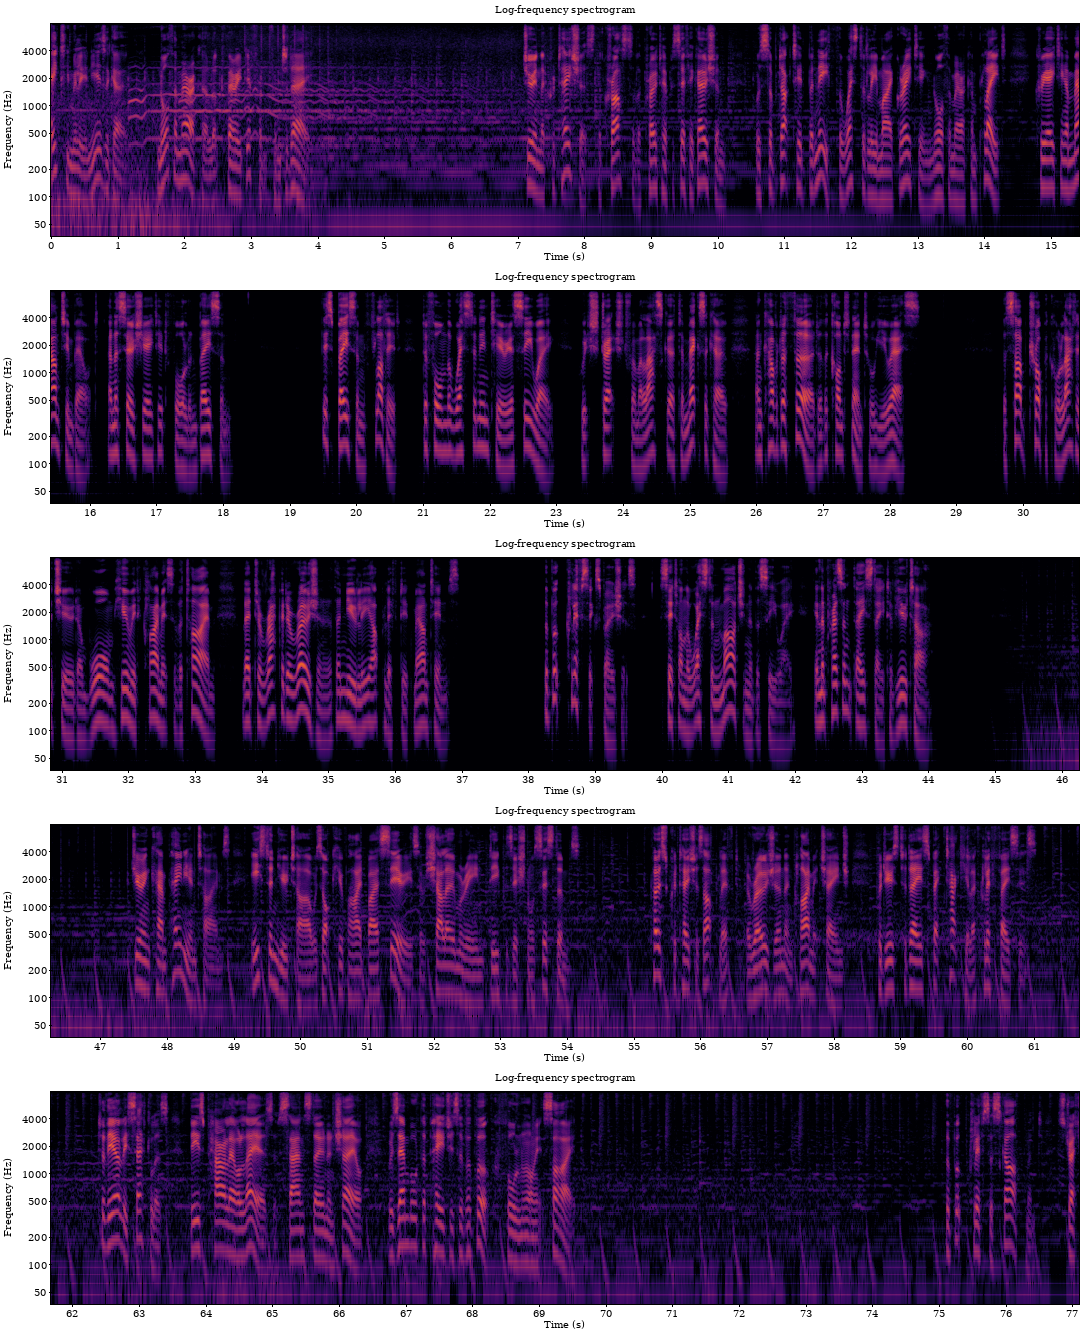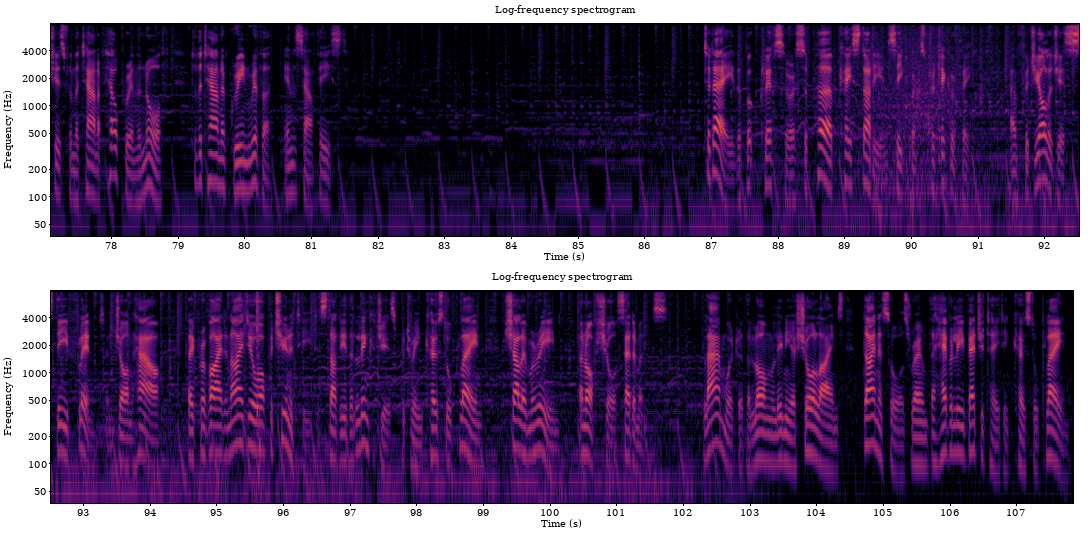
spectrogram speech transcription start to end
80 million years ago, North America looked very different from today. During the Cretaceous, the crust of the Proto-Pacific Ocean was subducted beneath the westerly migrating North American plate, creating a mountain belt and associated foreland basin. This basin flooded to form the Western Interior Seaway, which stretched from Alaska to Mexico and covered a third of the continental US. The subtropical latitude and warm, humid climates of the time led to rapid erosion of the newly uplifted mountains. The Book Cliffs exposures sit on the western margin of the seaway in the present day state of Utah. During Campanian times, eastern Utah was occupied by a series of shallow marine depositional systems. Post Cretaceous uplift, erosion, and climate change produced today's spectacular cliff faces. To the early settlers, these parallel layers of sandstone and shale resembled the pages of a book fallen on its side. The Book Cliffs escarpment stretches from the town of Helper in the north to the town of Green River in the southeast. Today, the Book Cliffs are a superb case study in sequence stratigraphy, and for geologists Steve Flint and John Howell, they provide an ideal opportunity to study the linkages between coastal plain, shallow marine, and offshore sediments. Landward of the long linear shorelines, dinosaurs roamed the heavily vegetated coastal plain.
